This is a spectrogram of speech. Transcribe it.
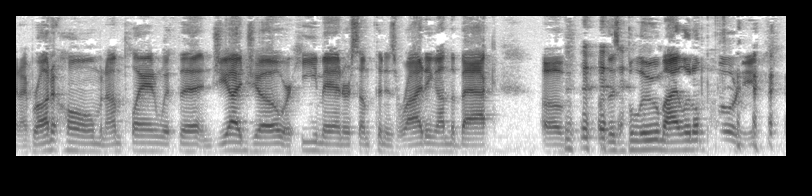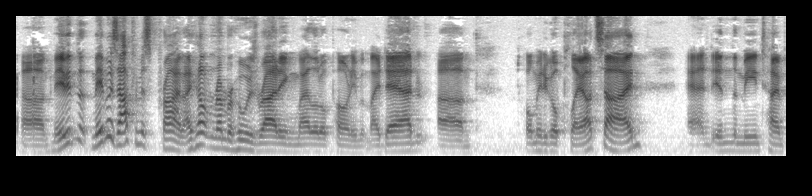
And I brought it home, and I'm playing with it. And GI Joe or He Man or something is riding on the back of, of this blue My Little Pony. Uh, maybe the- maybe it was Optimus Prime. I don't remember who was riding My Little Pony, but my dad um, told me to go play outside, and in the meantime,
